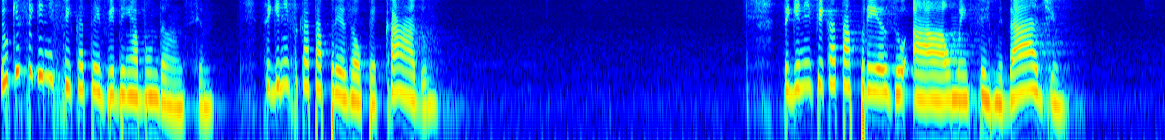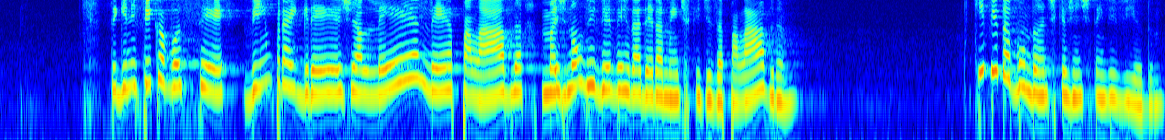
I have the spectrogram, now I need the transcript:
E o que significa ter vida em abundância? Significa estar preso ao pecado? Significa estar preso a uma enfermidade? Significa você vir para a igreja, ler, ler a palavra, mas não viver verdadeiramente o que diz a palavra? Que vida abundante que a gente tem vivido?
